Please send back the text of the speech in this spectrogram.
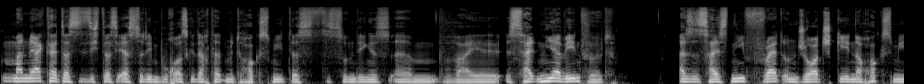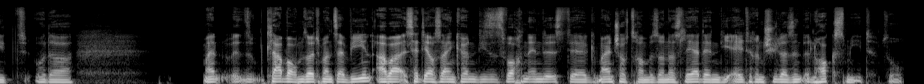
man merkt halt, dass sie sich das erst zu dem Buch ausgedacht hat mit Hogsmeade, dass das so ein Ding ist, ähm, weil es halt nie erwähnt wird. Also es heißt nie, Fred und George gehen nach Hogsmeade oder mein, klar, warum sollte man es erwähnen, aber es hätte ja auch sein können, dieses Wochenende ist der Gemeinschaftsraum besonders leer, denn die älteren Schüler sind in Hogsmeade. So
